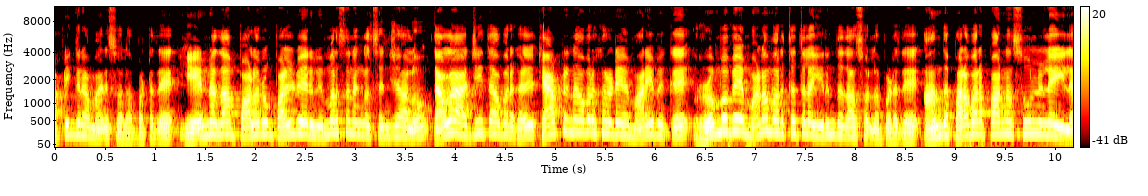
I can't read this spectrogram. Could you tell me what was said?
அப்படிங்கிற மாதிரி சொல்லப்பட்டது. என்னதான் பலரும் பல்வேறு விமர்சனங்கள் செஞ்சு செஞ்சாலும் தல அஜித் அவர்கள் கேப்டன் அவர்களுடைய மறைவுக்கு ரொம்பவே மன வருத்தத்துல இருந்ததா சொல்லப்படுது. அந்த பரபரப்பான சூழ்நிலையில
